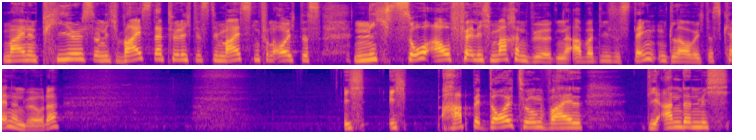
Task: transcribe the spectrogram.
meinen Peers. Und ich weiß natürlich, dass die meisten von euch das nicht so auffällig machen würden. Aber dieses Denken, glaube ich, das kennen wir, oder? Ich, ich habe Bedeutung, weil die anderen mich,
